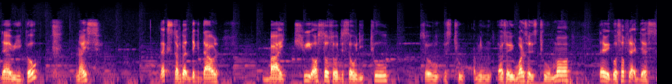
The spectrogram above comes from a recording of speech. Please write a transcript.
There we go. Nice. Next I've got to dig down by 3 also, so this is already 2. So this 2, I mean, that's only 1, so it's 2 more. There we go, something like this.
